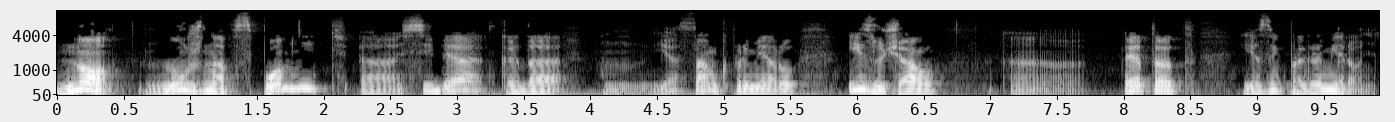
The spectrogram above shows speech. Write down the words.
Но нужно вспомнить э, себя, когда э, я сам, к примеру, изучал э, этот язык программирования.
